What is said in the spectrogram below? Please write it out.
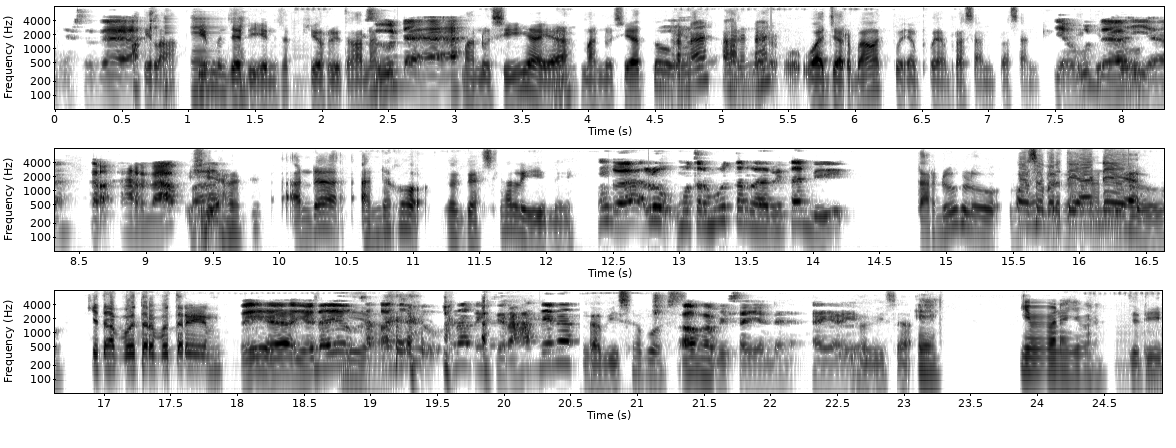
Ya sudah. laki-laki Oke. menjadi insecure gitu karena Sudah. manusia ya manusia tuh Karena karena wajar, wajar banget punya punya perasaan-perasaan Ya kayak udah, gitu. iya. Kar- Karena apa? Iya, anda anda kok ngegas sekali ini. Enggak, lu muter-muter dari tadi. Tar dulu. Oh, seperti Anda ya? dulu. kita puter-puterin. Iya, ya udah yuk, Iya. katanya yuk. Nat istirahat deh, Nat. Nggak bisa bos, Oh, nggak bisa ya udah. Ayo, ayo. nggak bisa. Gimana gimana? Jadi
